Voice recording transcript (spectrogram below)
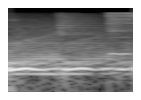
Thank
